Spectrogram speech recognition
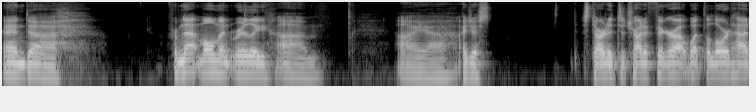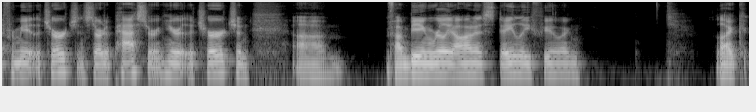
and uh, from that moment, really, um, I uh, I just started to try to figure out what the Lord had for me at the church and started pastoring here at the church. And um, if I'm being really honest, daily feeling like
